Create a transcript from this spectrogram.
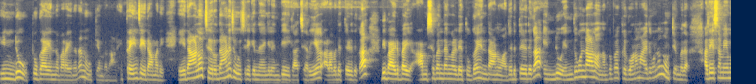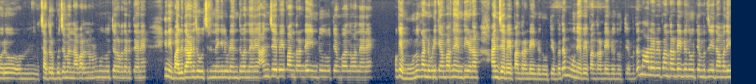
ഇൻഡു തുക എന്ന് പറയുന്നത് നൂറ്റി അമ്പതാണ് ഇത്രയും ചെയ്താൽ മതി. ഏതാണോ ചെറുതാണ് ചോദിച്ചിരിക്കുന്നതെങ്കിൽ എന്ത് ചെയ്യുക? ചെറിയ അളവെടുത്തെഴുതുക. ഡിവൈഡ് ബൈ അംശബന്ധങ്ങളുടെ തുക എന്താണോ അതെടുത്തെഴുതുക. ഇൻഡു എന്തുകൊണ്ടാണോ? നമുക്കിപ്പോൾ ത്രികോണം ആയതുകൊണ്ട് നൂറ്റി അമ്പത് അതേസമയം ഒരു ചതുർഭുജം എന്നാ പറഞ്ഞ് നമ്മൾ മുന്നൂറ്റി അറുപത് എടുത്തേനെ. ഇനി വലുതാണ് ചോദിച്ചിരുന്നെങ്കിൽ ഇവിടെ എന്ത് വന്നേനെ? അഞ്ച് ബൈ പന്ത്രണ്ട് ഇൻഡു നൂറ്റമ്പത് എന്ന് വന്നേനെ. ഓക്കെ മൂന്നും കണ്ടുപിടിക്കാൻ പറഞ്ഞാൽ എന്ത് ചെയ്യണം? അഞ്ച് ബൈ പന്ത്രണ്ട് ഇന്റു നൂറ്റി അമ്പത് മൂന്ന് ബൈ പന്ത്രണ്ട് ഇന്റു നൂറ്റി അമ്പത് നാല് ബൈ പന്ത്രണ്ട് ഇന്റു നൂറ്റി അമ്പത് ചെയ്താൽ മതി.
